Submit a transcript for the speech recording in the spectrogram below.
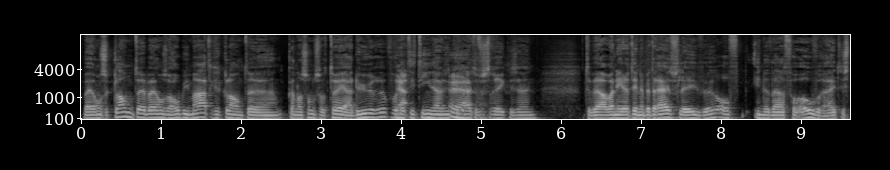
bij onze klanten, bij onze hobbymatige klanten, kan dat soms wel twee jaar duren voordat Ja. die 10.000 Ja. kilometer verstreken zijn. Terwijl wanneer het in het bedrijfsleven of inderdaad voor overheid is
